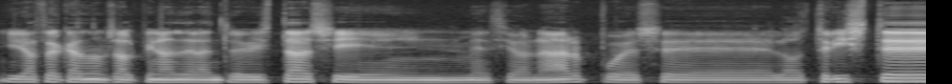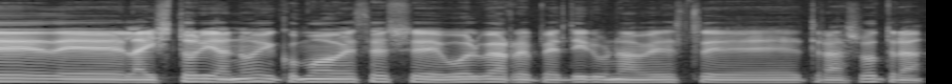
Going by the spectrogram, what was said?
ir acercándonos al final de la entrevista sin mencionar pues eh, lo triste de la historia ¿no? y cómo a veces se vuelve a repetir una vez eh, tras otra.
